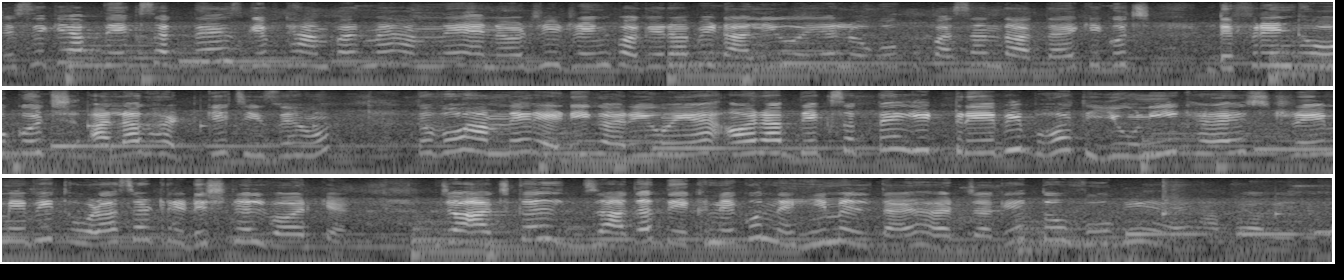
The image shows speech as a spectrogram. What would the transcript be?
जैसे कि आप देख सकते हैं, इस गिफ्ट हैम्पर में हमने एनर्जी ड्रिंक वगैरह भी डाली हुई है। लोगों को पसंद आता है कि कुछ डिफरेंट हो, कुछ अलग हट चीज़ें हों। तो वो हमने रेडी करी हुई हैं और आप देख सकते हैं, ये ट्रे भी बहुत यूनिक है। इस ट्रे में भी थोड़ा सा ट्रेडिशनल वर्क है, जो आजकल ज़्यादा देखने को नहीं मिलता है हर जगह तो वो भी है यहाँ पे अवेलेबल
